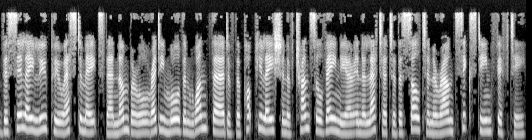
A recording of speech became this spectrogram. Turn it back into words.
Vasile Lupu estimates their number already more than one-third of the population of Transylvania in a letter to the Sultan around 1650.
